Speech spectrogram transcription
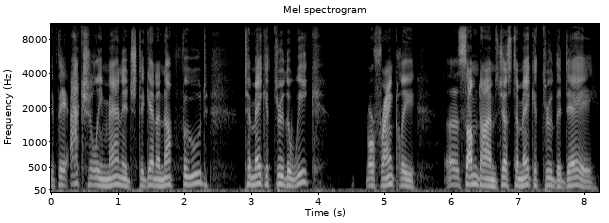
if they actually manage to get enough food to make it through the week, or frankly, uh, sometimes just to make it through the day.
